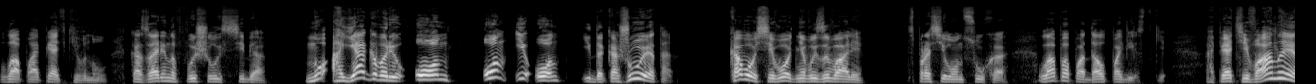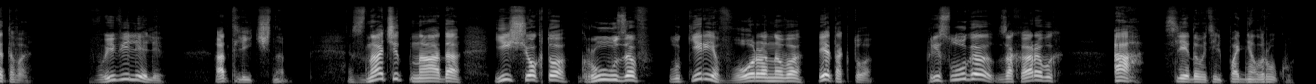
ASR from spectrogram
Лапа опять кивнул. Казаринов вышел из себя. «Ну, а я говорю, он! Он и он, и докажу это. Кого сегодня вызывали? Спросил он сухо. Лапа подал повестки. Опять Ивана этого? Вы велели? Отлично. Значит, надо. Еще кто? Грузов, Лукерья Воронова. Это кто? Прислуга Захаровых. А, Следователь поднял руку.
